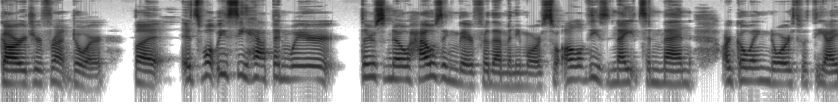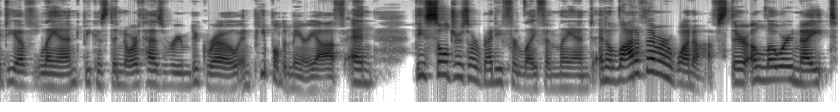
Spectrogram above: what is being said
Guard your front door. But it's what we see happen where there's no housing there for them anymore. So all of these knights and men are going north with the idea of land because the north has room to grow and people to marry off. And these soldiers are ready for life and land. And a lot of them are one offs. They're a lower knight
